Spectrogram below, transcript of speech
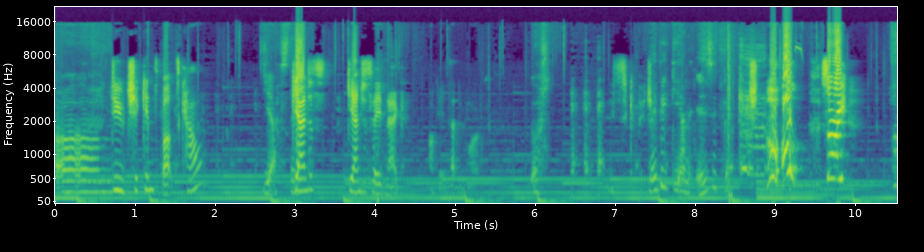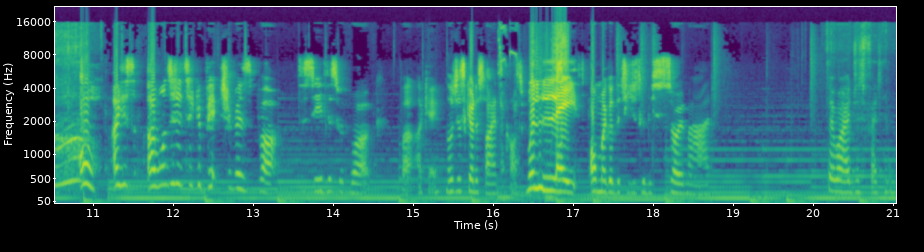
Um. Do chickens' butts count? Yes. Gian just, Gian just laid an egg. Okay, that didn't work. Gosh, Let's take a picture. maybe Gian is a girl. Oh, oh, sorry. Oh, I just I wanted to take a picture of his butt to see if this would work. But okay, we'll just go to science class. We're late. Oh my god, the teacher's gonna be so mad. Don't worry, I just fed him.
